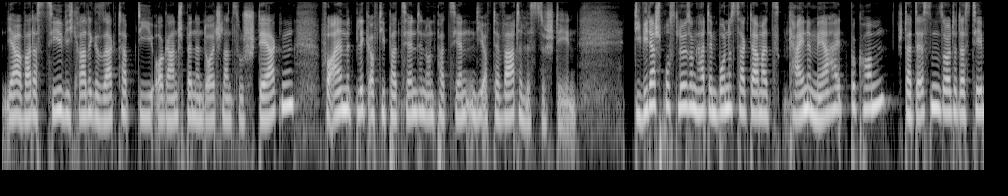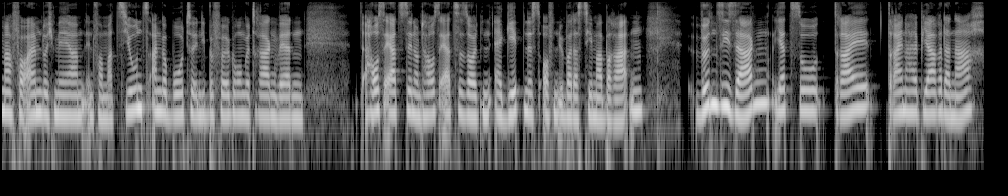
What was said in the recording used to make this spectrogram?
ja, war das Ziel, wie ich gerade gesagt habe, die Organspende in Deutschland zu stärken, vor allem mit Blick auf die Patientinnen und Patienten, die auf der Warteliste stehen. Die Widerspruchslösung hat im Bundestag damals keine Mehrheit bekommen. Stattdessen sollte das Thema vor allem durch mehr Informationsangebote in die Bevölkerung getragen werden. Hausärztinnen und Hausärzte sollten ergebnisoffen über das Thema beraten. Würden Sie sagen, jetzt so drei, dreieinhalb Jahre danach,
